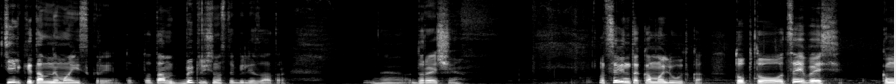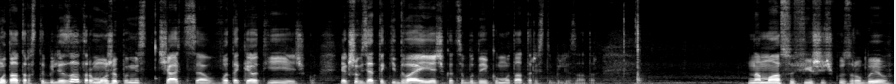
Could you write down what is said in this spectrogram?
тільки там немає іскри. Тобто там виключно стабілізатор. Е, До речі, оце він така малютка. Тобто, оцей весь комутатор-стабілізатор може поміщатися в таке от яєчко. Якщо взяти такі два яєчка, це буде і комутатор, і стабілізатор. На масу фішечку зробив.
